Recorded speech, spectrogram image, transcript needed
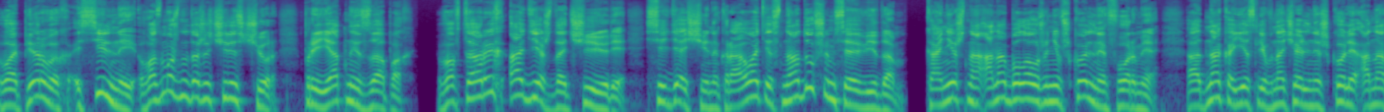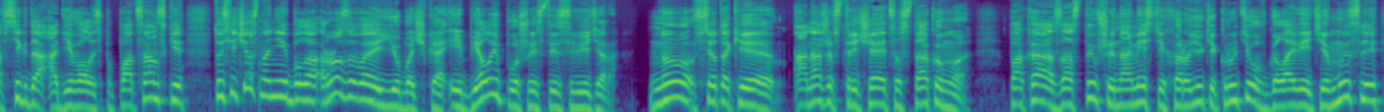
Во-первых, сильный, возможно даже чересчур, приятный запах. Во-вторых, одежда Чиури, сидящей на кровати с надувшимся видом. Конечно, она была уже не в школьной форме, однако если в начальной школе она всегда одевалась по-пацански, то сейчас на ней была розовая юбочка и белый пушистый свитер. Ну, все-таки она же встречается с Такому. Пока застывший на месте Харуюки крутил в голове эти мысли,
